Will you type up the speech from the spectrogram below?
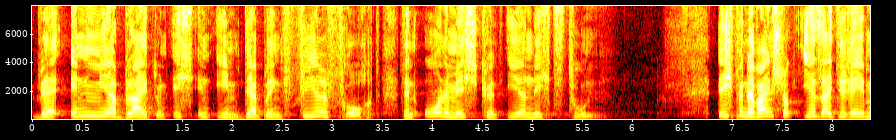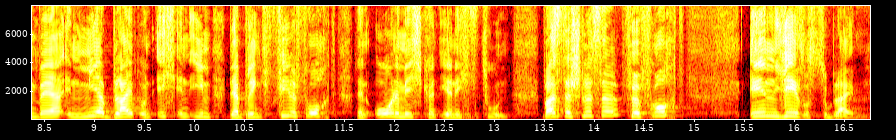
Wer in mir bleibt und ich in ihm, der bringt viel Frucht, denn ohne mich könnt ihr nichts tun. Ich bin der Weinstock, ihr seid die Reben. Wer in mir bleibt und ich in ihm, der bringt viel Frucht, denn ohne mich könnt ihr nichts tun. Was ist der Schlüssel für Frucht? In Jesus zu bleiben.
